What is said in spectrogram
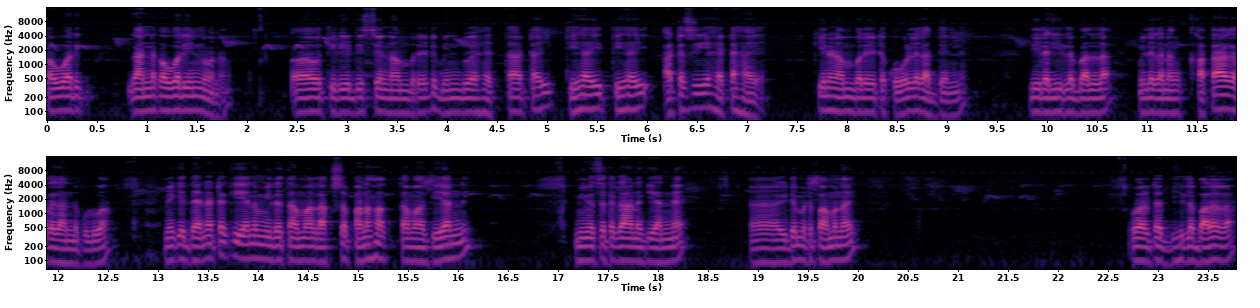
කවුරු ගන්න කවුරු ඉන්නවනම් ඔය තිරිය දිස්සේ නම්බරයට 078යි 30යි 30යි 866 කියන නම්බරයට කෝල් එකක් දෙන්න. දීලා ගිහිල්ලා බලලා මිල ගණන් කතා කරගන්න පුළුවන්. මේකේ දැනට කියන මිල තමයි ලක්ෂ 50ක් තමයි කියන්නේ. නිවසට ගාන කියන්නේ ඉඩමට පමණයි. ඔයාලට ගිහිල්ලා බලලා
